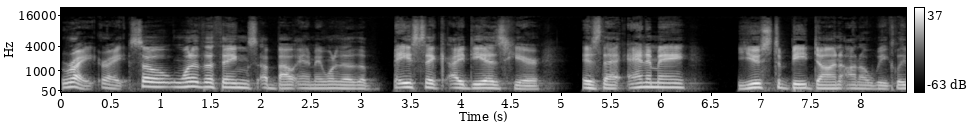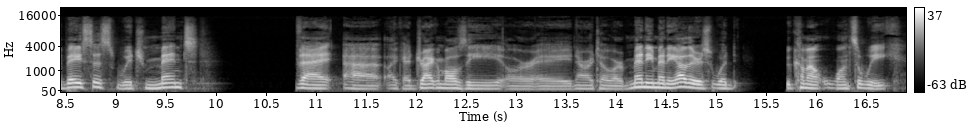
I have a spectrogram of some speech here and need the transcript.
Right, right. So one of the things about anime, one of the, the basic ideas here is that anime used to be done on a weekly basis, which meant that uh, like a Dragon Ball Z or a Naruto or many many others would, would come out once a week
